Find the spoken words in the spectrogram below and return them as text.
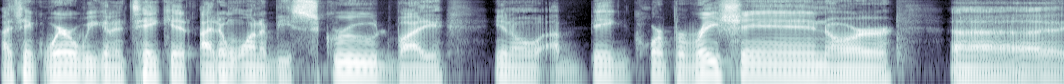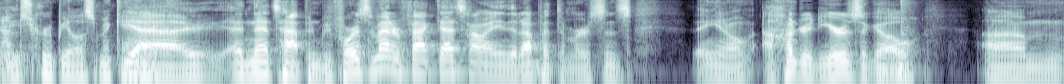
I think where are we going to take it? I don't want to be screwed by, you know, a big corporation or uh, Unscrupulous mechanic. yeah, and that's happened before. As a matter of fact, that's how I ended up at the Mersons. You know, a hundred years ago, um,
